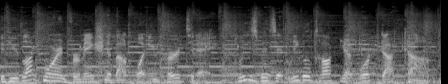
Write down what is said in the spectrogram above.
If you'd like more information about what you've heard today, please visit LegalTalkNetwork.com.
